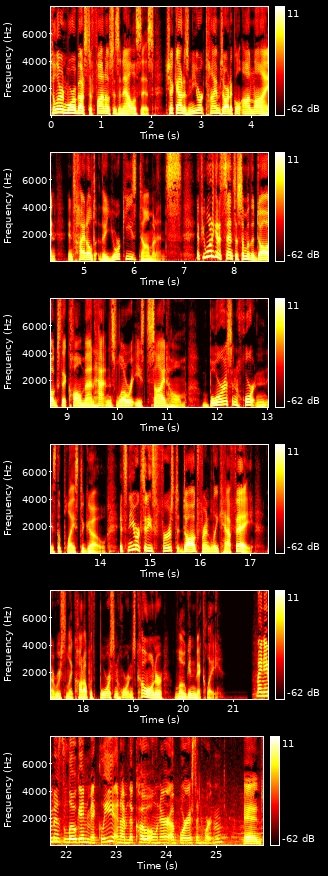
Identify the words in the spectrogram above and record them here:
To learn more about Stefanos' analysis, check out his New York Times article online entitled The Yorkie's Dominance. If you want to get a sense of some of the dogs that call Manhattan's Lower East Side home, Boris and Horton is the place to go. It's New York City's first dog friendly cafe. I recently caught up with Boris and Horton's co owner, Logan Mickley. My name is Logan Mickley, and I'm the co owner of Boris and Horton. And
